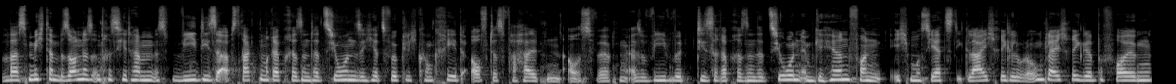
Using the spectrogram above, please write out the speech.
was mich dann besonders interessiert haben, ist, wie diese abstrakten Repräsentationen sich jetzt wirklich konkret auf das Verhalten auswirken. Also wie wird diese Repräsentation im Gehirn von ich muss jetzt die Gleichregel oder Ungleichregel befolgen,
